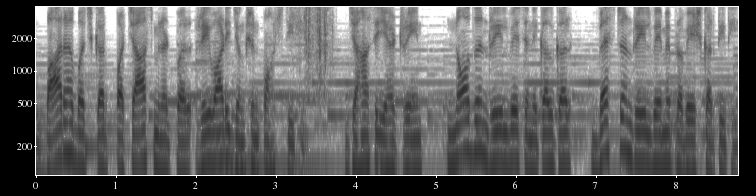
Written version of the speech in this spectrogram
बारह बजकर पचास मिनट पर रेवाड़ी जंक्शन पहुँचती थी, जहाँ से यह ट्रेन नॉर्दर्न रेलवे से निकलकर वेस्टर्न रेलवे में प्रवेश करती थी,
